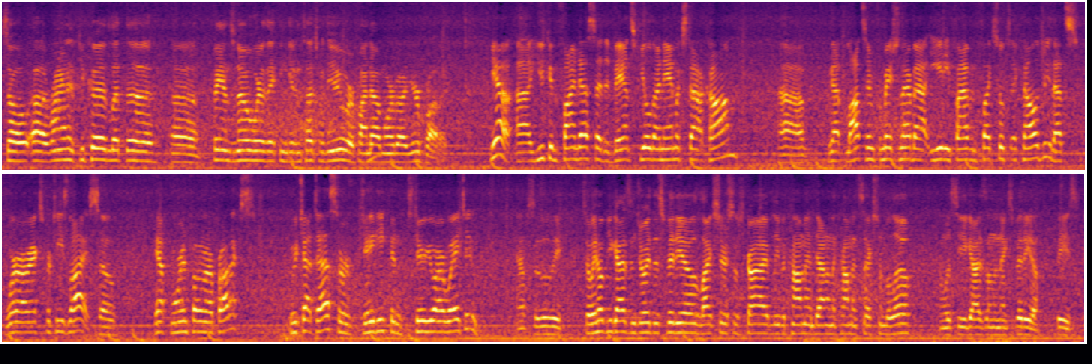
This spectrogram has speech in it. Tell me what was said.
So uh, Ryan, if you could let the uh, fans know where they can get in touch with you or find out more about your product. Yeah, uh, you can find us at advancedfueldynamics.com. Uh, we got lots of information there about E85 and flex fuel technology. That's where our expertise lies. So, you have more info on our products, reach out to us or JD can steer you our way too. Absolutely. So we hope you guys enjoyed this video. Like, share, subscribe, leave a comment down in the comment section below, and we'll see you guys on the next video. Peace.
